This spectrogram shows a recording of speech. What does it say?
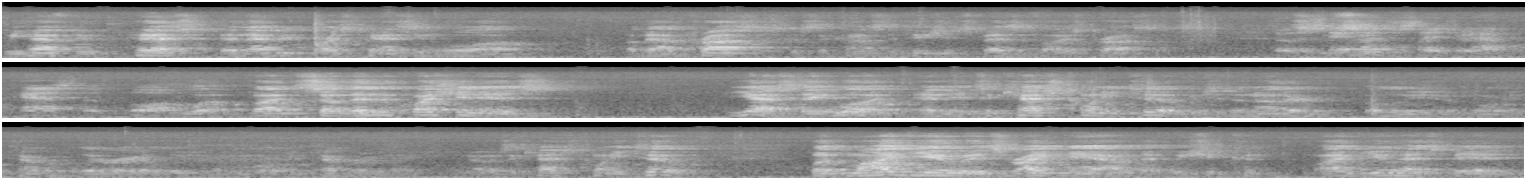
we have to pass, and that requires passing law about process, because the Constitution specifies process. So the state legislature would have to pass the law. Well, But, so then the question is, yes, they would, and it's a catch-22, which is another allusion of more contemporary, literary allusion of more contemporary nature. You know, it's a catch-22. But my view is right now that we should, con- my view has been,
